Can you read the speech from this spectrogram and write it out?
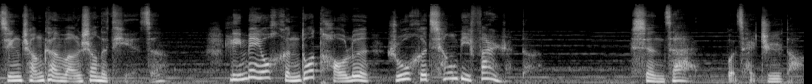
经常看网上的帖子，里面有很多讨论如何枪毙犯人的。现在我才知道，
